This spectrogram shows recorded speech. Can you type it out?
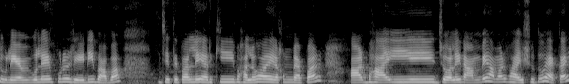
চলে যাবে বলে পুরো রেডি বাবা। যেতে পারলে আর কি ভালো হয়, এরকম ব্যাপার। আর ভাই জলে নামবে, আমার ভাই শুধু একাই।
